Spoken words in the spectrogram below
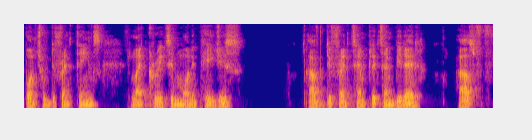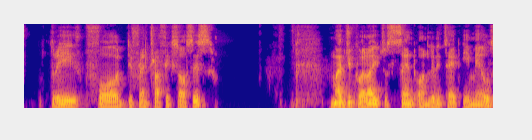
bunch of different things like creating money pages, have different templates embedded, has three, four different traffic sources, Magic will allow you to send unlimited emails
